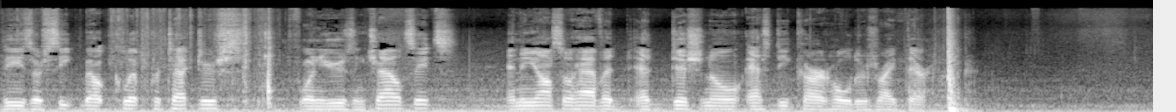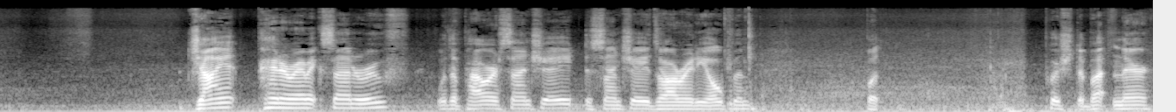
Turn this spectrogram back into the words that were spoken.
These are seat belt clip protectors when you're using child seats. And then you also have additional SD card holders right there giant panoramic sunroof with a power sunshade. The sunshade's already open, but push the button there.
